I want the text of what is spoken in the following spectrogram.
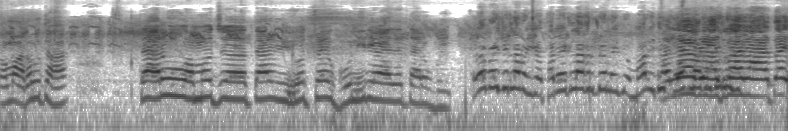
અમારું થાય તારું અમો જ તારો વિરોધ થયો ભૂની રહ્યા છે તારો ભાઈ. અરે ભાઈ કેટલા પૈસા તારે એક લાખ રૂપિયા લઈ ગયો. મારી અલ્યા પાંચ વ્યાજવાળા હતા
